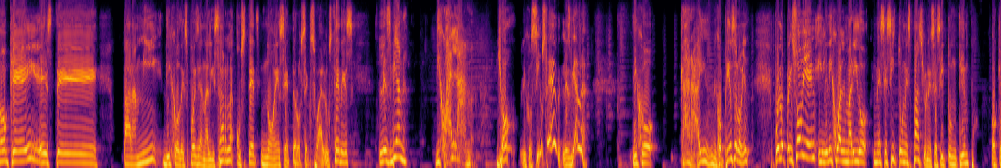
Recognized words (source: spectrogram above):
Ok, este, para mí, dijo después de analizarla, usted no es heterosexual, usted es lesbiana. Dijo, ala, ¿yo? Dijo, sí, usted, lesbiana. Dijo, caray, dijo, piénselo bien. Pues lo pensó bien y le dijo al marido, necesito un espacio, necesito un tiempo, ¿ok?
